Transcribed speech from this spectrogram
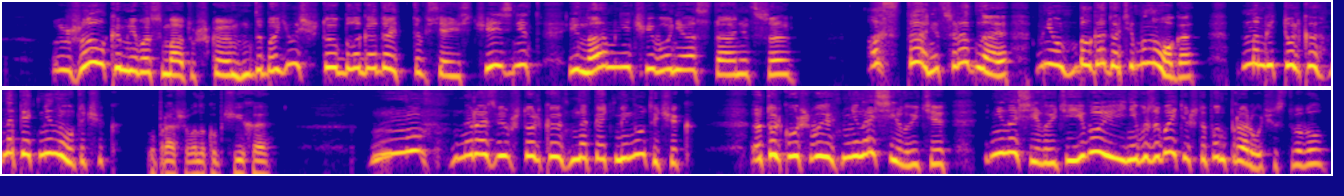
— Жалко мне вас, матушка, да боюсь, что благодать-то вся исчезнет, и нам ничего не останется. — Останется, родная, в нем благодати много, нам ведь только на пять минуточек. — упрашивала купчиха. — Ну, разве уж только на пять минуточек. Только уж вы не насилуйте, не насилуйте его и не вызывайте, чтоб он пророчествовал.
